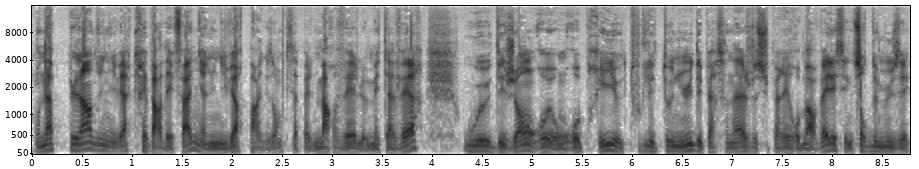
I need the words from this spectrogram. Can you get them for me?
on a plein d'univers créés par des fans. Il y a un univers, par exemple, qui s'appelle Marvel Métavers, où euh, des gens ont, repris euh, toutes les tenues des personnages de super-héros Marvel, et c'est une sorte de musée.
